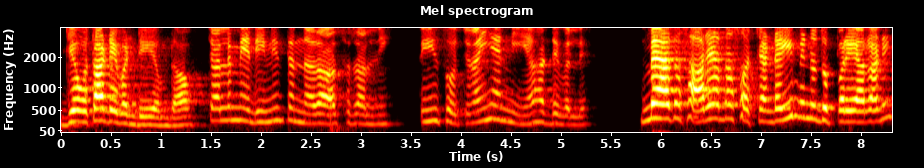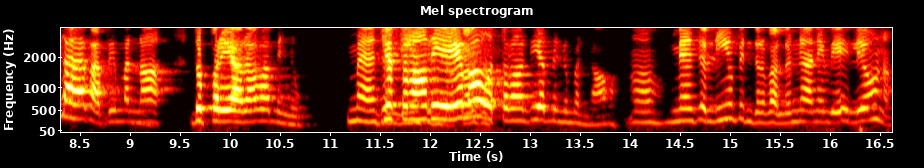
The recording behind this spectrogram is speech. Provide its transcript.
ਜੇ ਉਹ ਤੁਹਾਡੇ ਵੰਡੇ ਆਉਂਦਾ। ਚੱਲ ਮੇਰੀ ਨਹੀਂ ਤੰਨਾ ਰਾਸ ਰਲਣੀ ਤੁਸੀਂ ਸੋਚਣਾ ਹੀ ਹੈ ਨਹੀਂ ਆ ਸਾਡੇ ਵੱਲੇ। ਮੈਂ ਤਾਂ ਸਾਰਿਆਂ ਦਾ ਸੋਚਣ ਡਈ ਮੈਨੂੰ ਦੁਪਰਿਆਰਾ ਨਹੀਂ ਗਾਇਆ ਕਾਪੀ ਮੰਨਾ। ਦੁਪਰਿਆਰਾ ਵਾ ਮੈਨੂੰ। ਮੈਂ ਜਿਸ ਚੱਲੀ ਤਰ੍ਹਾਂ ਦੇ ਇਹ ਵਾ ਉਸ ਤਰ੍ਹਾਂ ਦੀ ਆ ਮੈਨੂੰ ਮੰਨਾ ਵਾ। ਆਹ, ਮੈਂ ਚੱਲੀ ਆ ਪਿੰਦਰ ਵੱਲ ਨਿਆਣੇ ਵੇਖ ਲਿਓ ਹੁਣ।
